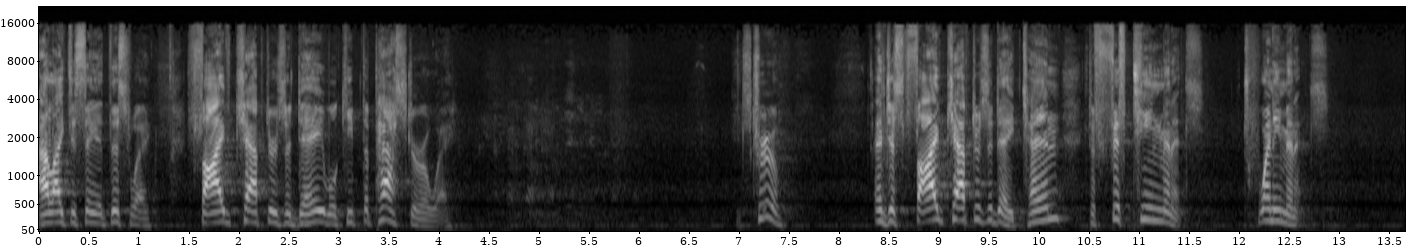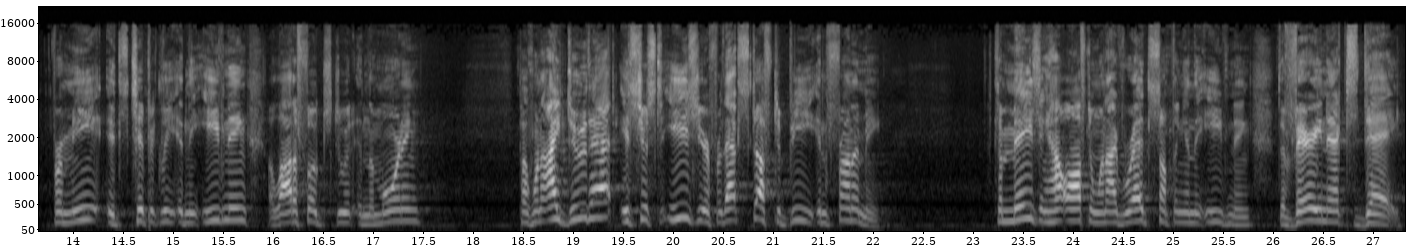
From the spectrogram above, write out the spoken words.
I like to say it this way five chapters a day will keep the pastor away. It's true. And just five chapters a day, 10 to 15 minutes, 20 minutes. For me, it's typically in the evening. A lot of folks do it in the morning. But when I do that, it's just easier for that stuff to be in front of me. It's amazing how often, when I've read something in the evening, the very next day,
